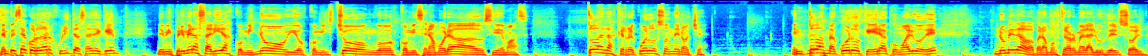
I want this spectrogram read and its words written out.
Me empecé a acordar, Julita, ¿sabes de qué? De mis primeras salidas con mis novios, con mis chongos, con mis enamorados y demás. Todas las que recuerdo son de noche. En todas me acuerdo que era como algo de... No me daba para mostrarme a la luz del sol.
